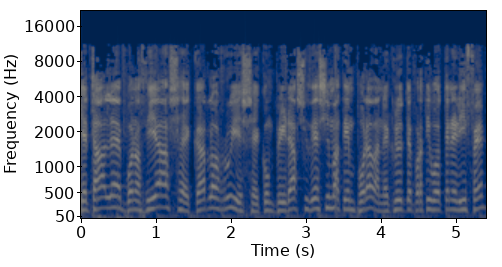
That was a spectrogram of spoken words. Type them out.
¿Qué tal? Eh, buenos días. Eh, Carlos Ruiz eh, cumplirá su décima temporada en el Club Deportivo Tenerife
